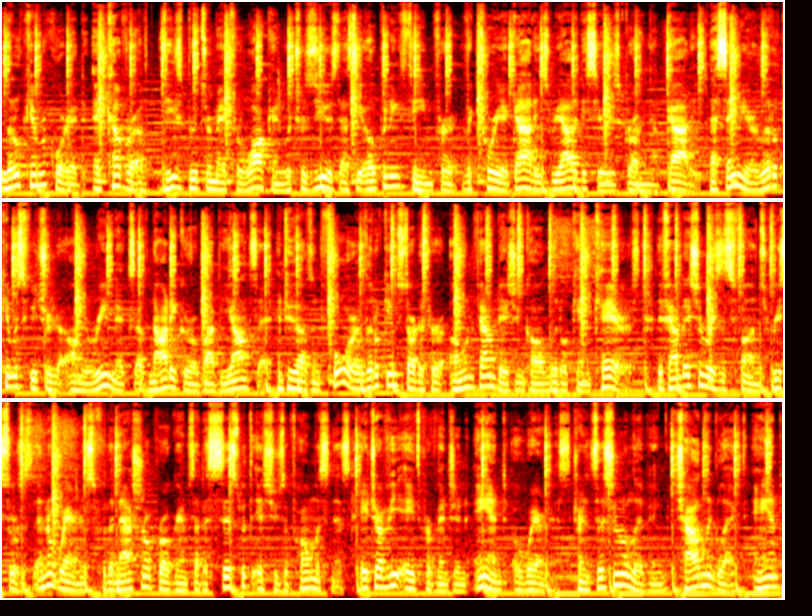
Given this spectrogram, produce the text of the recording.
Little Kim recorded a cover of These Boots Are Made for Walking, which was used as the opening theme for Victoria Gotti's reality series Growing Up Gotti. That same year, Little Kim was featured on the remix of Naughty Girl by Beyonce. In 2004, Little Kim started her own foundation called Little Kim Cares. The foundation raises funds, resources, and awareness for the national programs that assist with issues of homelessness, HIV/AIDS prevention, and awareness, transitional living, child neglect, and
